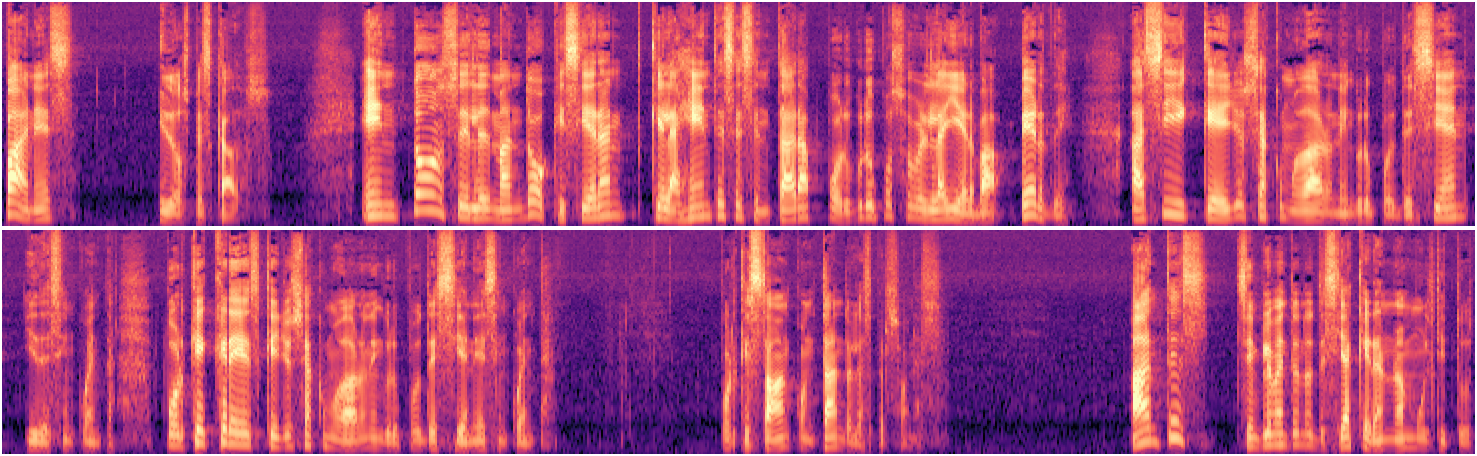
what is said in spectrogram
panes y dos pescados. Entonces les mandó que hicieran que la gente se sentara por grupos sobre la hierba verde. Así que ellos se acomodaron en grupos de 100 y de 50. ¿Por qué crees que ellos se acomodaron en grupos de 100 y de 50? Porque estaban contando las personas. Antes simplemente nos decía que eran una multitud.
